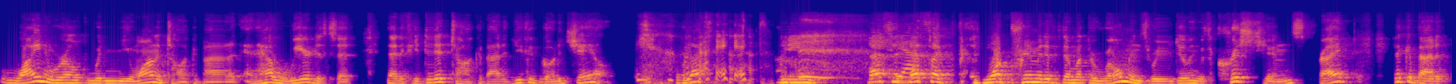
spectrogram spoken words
why in the world wouldn't you want to talk about it? And how weird is it that if you did talk about it, you could go to jail? Yeah, well, right. I mean, that's a, yeah. that's like more primitive than what the Romans were doing with Christians, right? Think about it.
